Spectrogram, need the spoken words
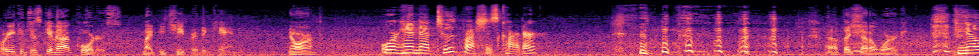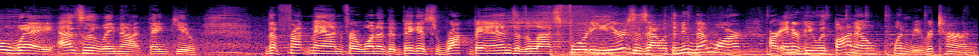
Or you could just give out quarters. Might be cheaper than candy. Norah? Or hand out toothbrushes, Carter. I don't think that'll work. no way. Absolutely not. Thank you. The frontman for one of the biggest rock bands of the last 40 years is out with a new memoir. Our interview with Bono when we return.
